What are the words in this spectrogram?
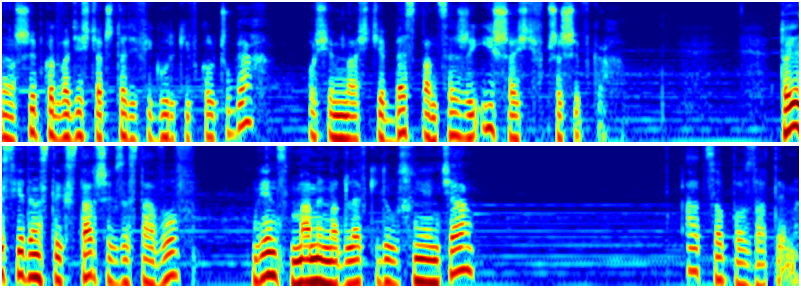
na szybko, 24 figurki w kolczugach, 18 bez pancerzy i 6 w przeszywkach. To jest jeden z tych starszych zestawów, więc mamy nadlewki do usunięcia. A co poza tym?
